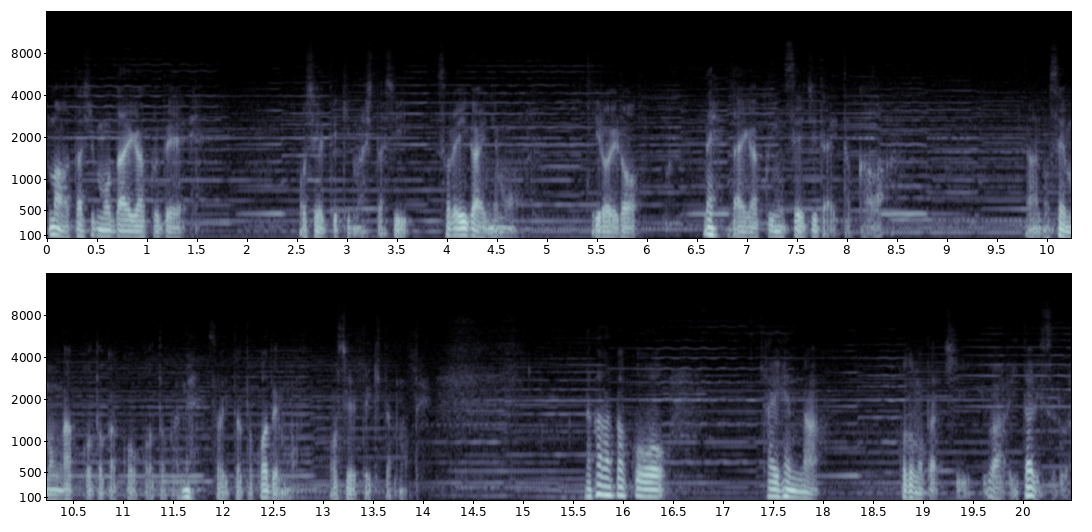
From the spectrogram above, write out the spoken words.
まあ私も大学で教えてきましたしそれ以外にもいろいろね、大学院生時代とかはあの専門学校とか高校とかねそういったとこでも教えてきたのでなかなかこう大変な子供たちはいたりするわ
